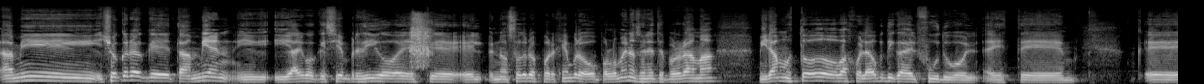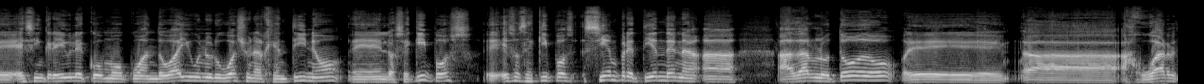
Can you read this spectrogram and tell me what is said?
a, mí yo creo que también, y, algo que siempre digo es que nosotros, por ejemplo, o por lo menos en este programa, miramos todo bajo la óptica del fútbol. Este. Eh, es increíble como cuando hay un uruguayo y un argentino en los equipos, eh, esos equipos siempre tienden a a darlo todo, eh, a, a jugar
